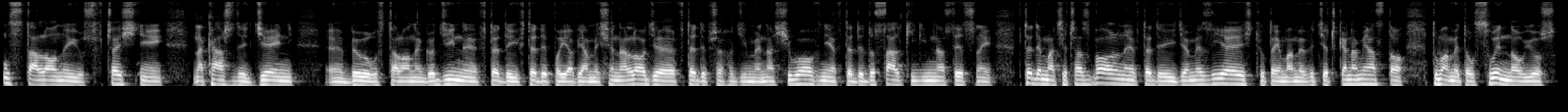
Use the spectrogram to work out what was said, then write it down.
ustalony już wcześniej. Na każdy dzień e, były ustalone godziny, wtedy i wtedy pojawiamy się na lodzie, wtedy przechodzimy na siłownię, wtedy do salki gimnastycznej, wtedy macie czas wolny, wtedy idziemy zjeść, tutaj mamy wycieczkę na miasto, tu mamy tą słynną już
